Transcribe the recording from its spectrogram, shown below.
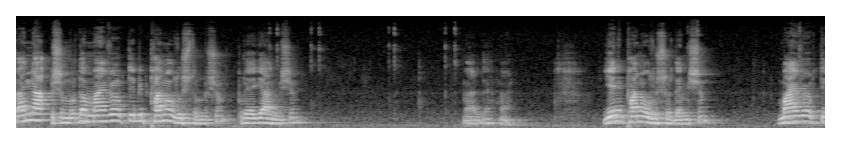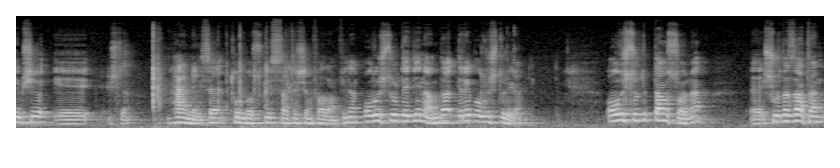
Ben ne yapmışım burada? My Work diye bir pano oluşturmuşum. Buraya gelmişim. Nerede? Ha. Yeni pano oluştur demişim. My Work diye bir şey e, işte her neyse TurboSquid satışın falan filan oluştur dediğin anda direkt oluşturuyor. Oluşturduktan sonra e, şurada zaten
